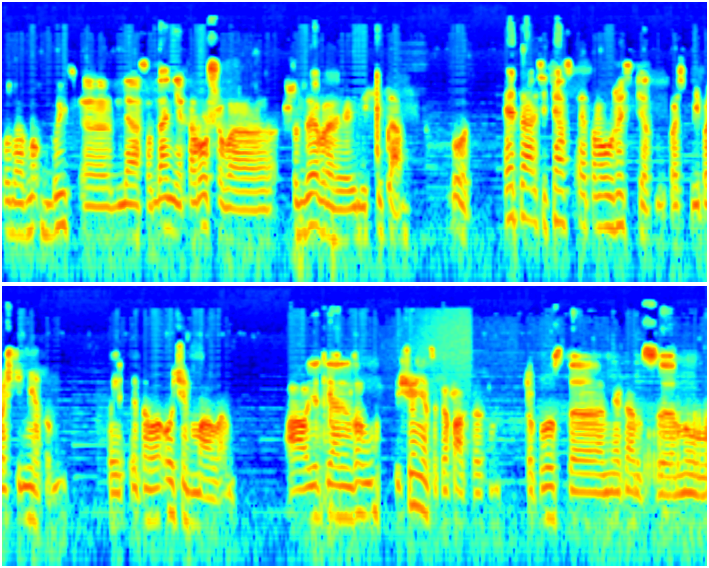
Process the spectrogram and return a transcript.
что должно быть э, для создания хорошего шедевра или хита. Вот. Это сейчас, этого уже сейчас почти, почти нету. То есть этого очень мало. А если я назову еще несколько факторов, то просто, мне кажется, ну,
